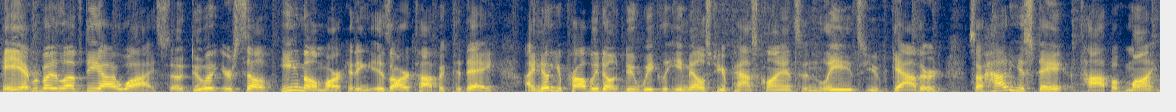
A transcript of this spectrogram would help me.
Hey, everybody loves DIY, so do it yourself email marketing is our topic today. I know you probably don't do weekly emails to your past clients and leads you've gathered, so how do you stay top of mind?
